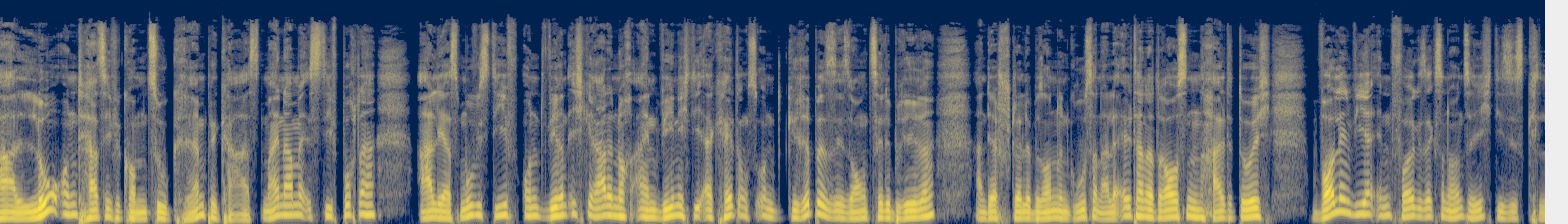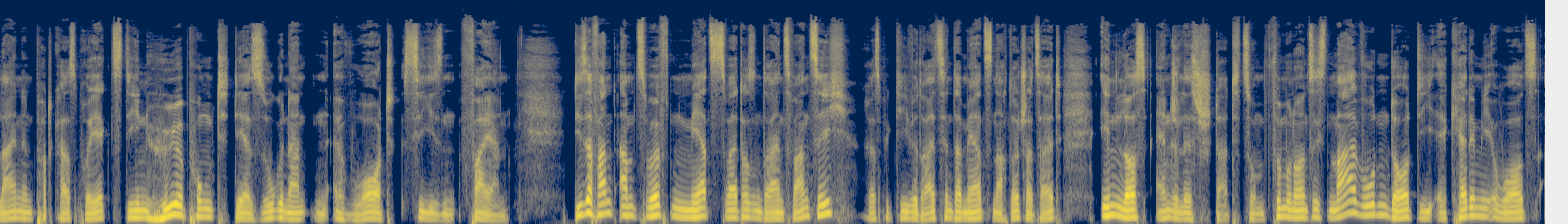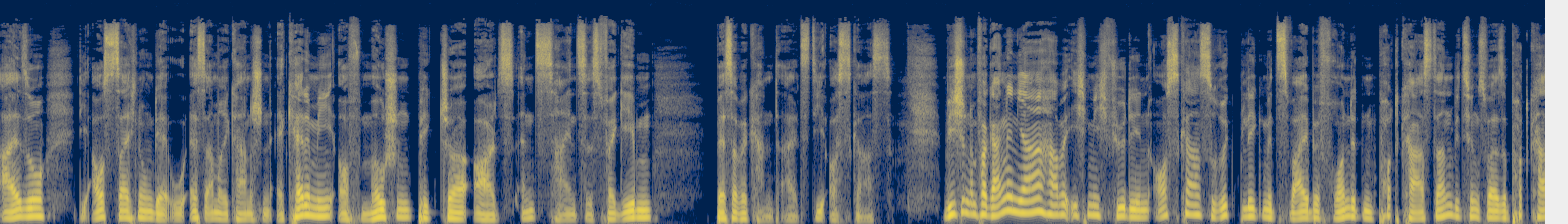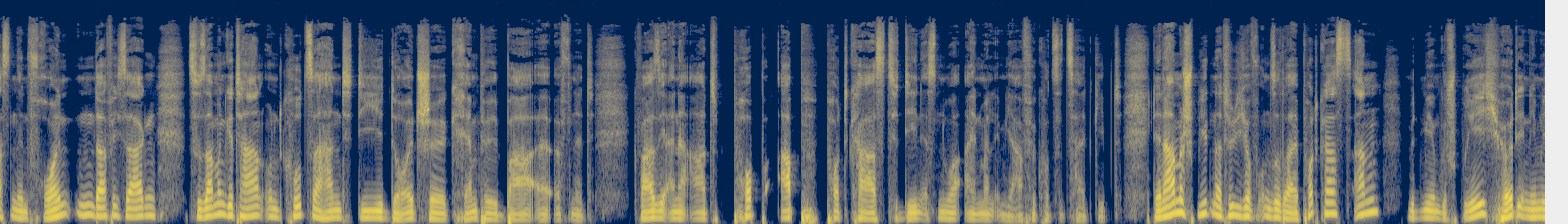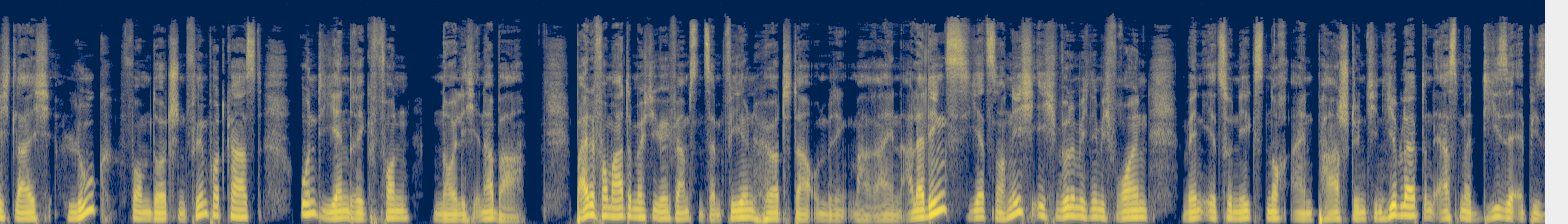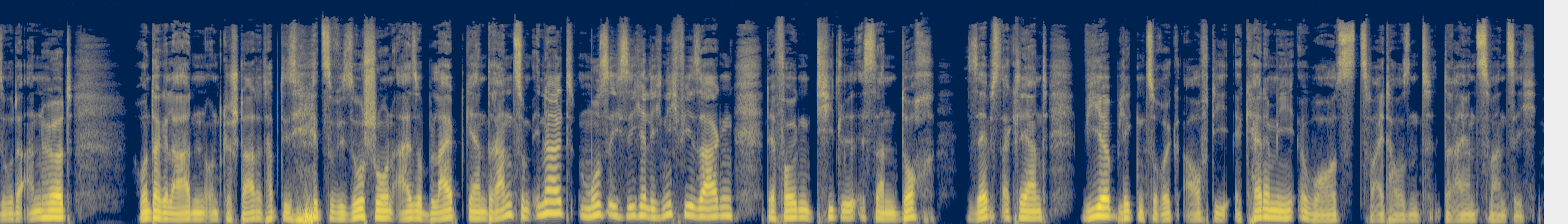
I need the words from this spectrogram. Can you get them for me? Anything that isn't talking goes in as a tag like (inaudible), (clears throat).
Hallo und herzlich willkommen zu Krempelcast. Mein Name ist Steve Buchter, alias Movie Steve, und während ich gerade noch ein wenig die Erkältungs- und Grippesaison zelebriere, an der Stelle besonderen Gruß an alle Eltern da draußen, haltet durch, wollen wir in Folge 96 dieses kleinen Podcast-Projekts den Höhepunkt der sogenannten Award Season feiern. Dieser fand am 12. März 2023, respektive 13. März nach deutscher Zeit, in Los Angeles statt. Zum 95. Mal wurden dort die Academy Awards, also die Auszeichnung der US-amerikanischen Academy of Motion Picture Arts and Sciences vergeben besser bekannt als die Oscars. Wie schon im vergangenen Jahr habe ich mich für den Oscars-Rückblick mit zwei befreundeten Podcastern bzw. podcastenden Freunden, darf ich sagen, zusammengetan und kurzerhand die deutsche Krempelbar eröffnet. Quasi eine Art Pop-up-Podcast, den es nur einmal im Jahr für kurze Zeit gibt. Der Name spielt natürlich auf unsere drei Podcasts an. Mit mir im Gespräch hört ihr nämlich gleich Luke vom Deutschen Filmpodcast und Jendrik von Neulich in der Bar. Beide Formate möchte ich euch wärmstens empfehlen. Hört da unbedingt mal rein. Allerdings jetzt noch nicht. Ich würde mich nämlich freuen, wenn ihr zunächst noch ein paar Stündchen hier bleibt und erstmal diese Episode anhört. Runtergeladen und gestartet habt ihr sie (laughs) jetzt sowieso schon, also bleibt gern dran. Zum Inhalt muss ich sicherlich nicht viel sagen. Der Folgentitel ist dann doch selbsterklärend. Wir blicken zurück auf die Academy Awards 2023.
